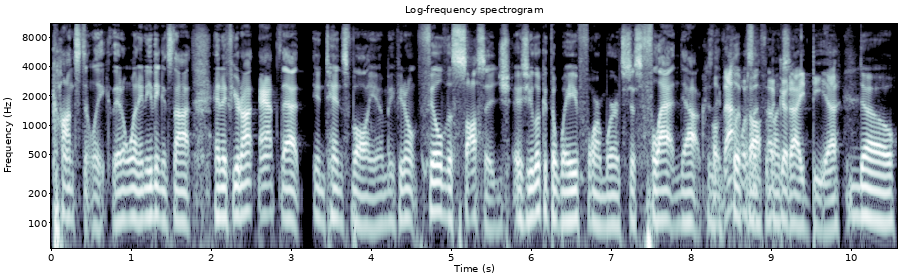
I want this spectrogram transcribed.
constantly. They don't want anything it's not, and if you're not at that intense volume, if you don't fill the sausage, as you look at the waveform where it's just flattened out because Well, they clipped off a, a bunch. good idea. No,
